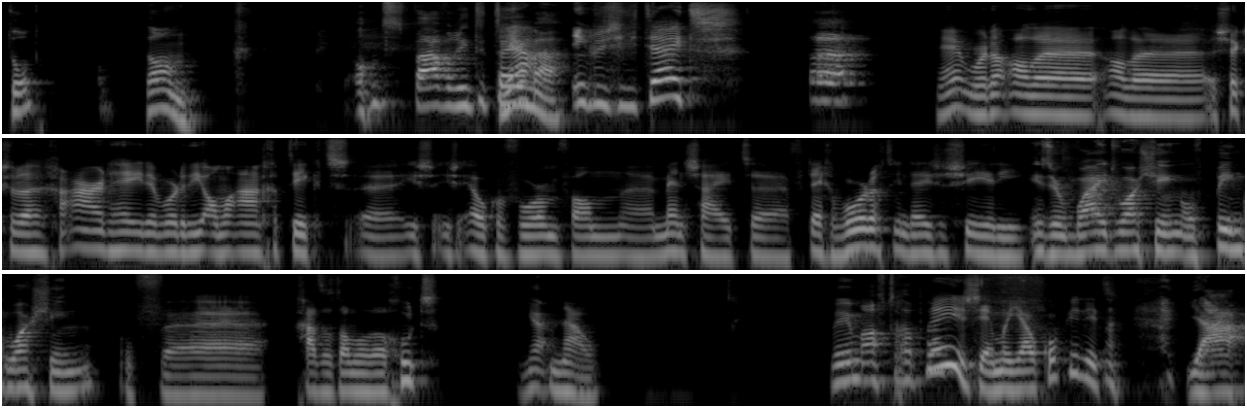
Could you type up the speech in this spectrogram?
Top. Dan. Ons favoriete thema. Ja, inclusiviteit. Hè, worden alle, alle seksuele geaardheden worden die allemaal aangetikt? Eh, is, is elke vorm van eh, mensheid eh, vertegenwoordigd in deze serie? Is er whitewashing of pinkwashing? Of gaat het allemaal wel goed? Ja. Nou, Wil je hem aftrappen? nee, is helemaal jouw kopje dit. Ja.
